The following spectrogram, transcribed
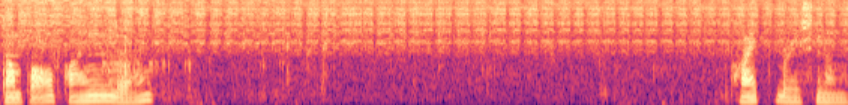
but fine down. Pipe brace number.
